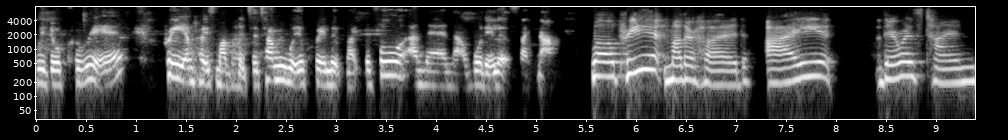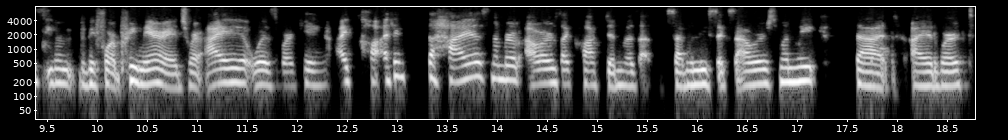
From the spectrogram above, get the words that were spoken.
with your career pre and post motherhood. So tell me what your career looked like before and then what it looks like now. Well, pre motherhood, I there was times even before pre-marriage where I was working. I I think the highest number of hours I clocked in was at 76 hours one week that I had worked.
